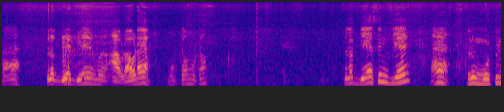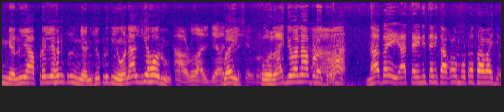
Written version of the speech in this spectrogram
હા. પેલો બે બે આવડાવડાયા મોટો મોટો. પેલો બેસી ને બે. હા. પેલું મોટું નેનું આપણે લે ને પેલું નેનું છોકરું તો ઈવન આલ દે હોરું આવડો હાલ દે ભાઈ પોલાઈ દેવાના આપણે તો. હા. ના ભાઈ આ ત્રણે ત્રણ કાકડો મોટો થવા જો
